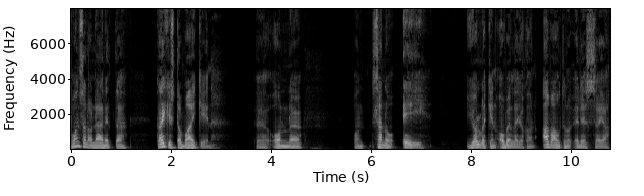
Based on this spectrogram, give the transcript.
voin sanoa näin, että kaikista vaikein on, on sanoa ei jollekin ovelle, joka on avautunut edessä ja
